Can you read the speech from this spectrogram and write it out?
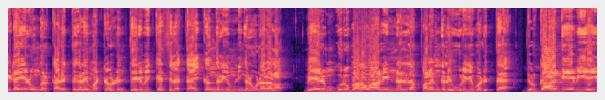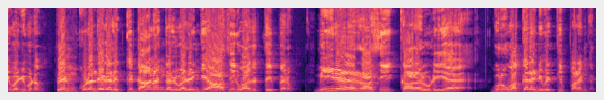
இடையில் உங்கள் கருத்துக்களை மற்றவருடன் தெரிவிக்க சில தயக்கங்களையும் நீங்கள் உணரலாம். மேலும் குரு பகவானின் நல்ல பலன்களை உறுதிப்படுத்த துர்கா தேவியை வழிபடவும் பெண் குழந்தைகளுக்கு தானங்கள் வழங்கி ஆசீர்வாதத்தை பெறும். மீன ராசிக்காரருடைய குரு வக்கர நிவர்த்தி பலன்கள்.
